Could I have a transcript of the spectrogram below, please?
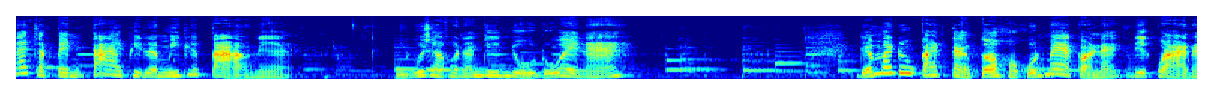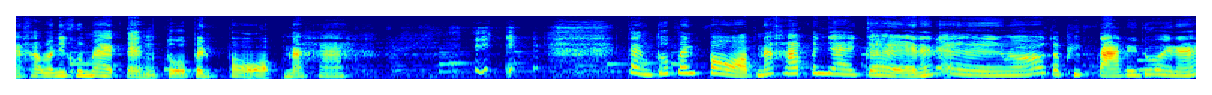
น่าจะเป็นใต้พีระมิดหรือเปล่าเนี่ย มีผู้ชายคนนั้นยืนอยู่ด้วยนะ เดี๋ยวมาดูการแต่งตัวของคุณแม่ก่อนนะ ดีกว่านะคะ วันนี้คุณแม่แต่งตัวเป็นปอบนะคะ แต่งตัวเป็นปอบนะคะ เป็นยายแก่นั่นเองเนาะกับพิบตาได้ด้วยนะ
